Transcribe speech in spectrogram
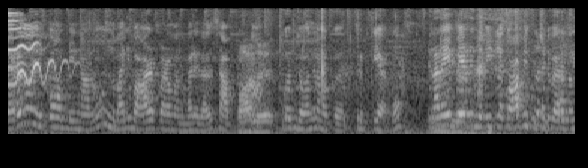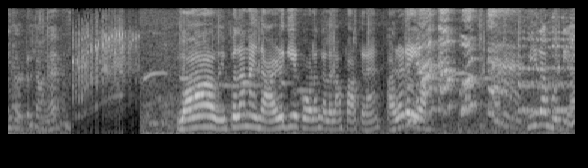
விரதம் இருக்கும் அப்படின்னாலும் இந்த மாதிரி வாழைப்பழம் அந்த மாதிரி ஏதாவது சாப்பிட்டோம்னா கொஞ்சம் வந்து நமக்கு திருப்தியா இருக்கும். நிறைய பேர் இந்த வீட்ல காஃபி குடிச்சிட்டு விரதம்னு சொல்லிட்டு இருக்காங்க வா இப்பதான் நான் இந்த அழகிய கோலங்கள் எல்லாம் பாக்குறேன் அழடையா நீ தான் போட்டியா?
